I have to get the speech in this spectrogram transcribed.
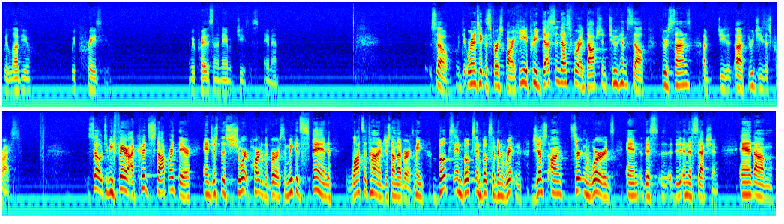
We love you. We praise you. And we pray this in the name of Jesus. Amen. So, we're going to take this first part. He predestined us for adoption to himself through sons of Jesus, uh, through Jesus Christ. so, to be fair, I could stop right there and just this short part of the verse, and we could spend lots of time just on that verse. I mean, books and books and books have been written just on certain words in this, in this section. And, um,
